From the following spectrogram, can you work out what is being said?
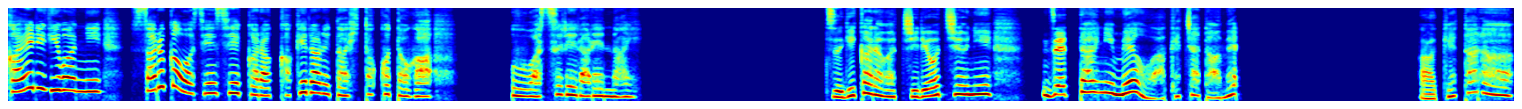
帰り際に猿川先生からかけられた一言が忘れられない。次からは治療中に絶対に目を開けちゃダメ。開けたら、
